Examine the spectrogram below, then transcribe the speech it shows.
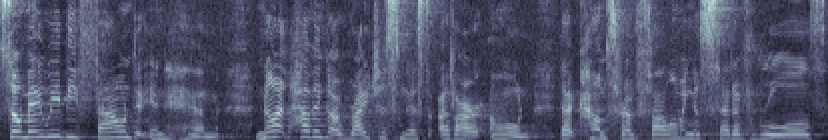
So may we be found in him, not having a righteousness of our own that comes from following a set of rules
